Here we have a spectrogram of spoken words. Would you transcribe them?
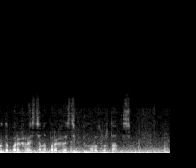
Ми до перехрестя, на перехресті будемо розвертатися. Добре.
